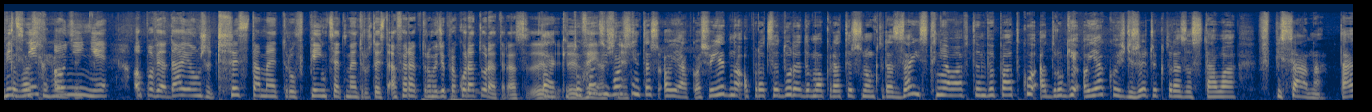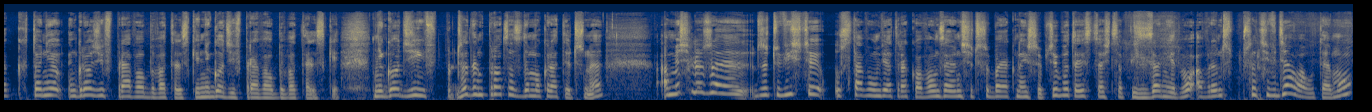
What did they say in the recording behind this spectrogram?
Więc niech chodzi. oni nie opowiadają, że 300 metrów, 500 metrów to jest afera, którą będzie prokuratura teraz yy, Tak, i tu wyjaśniać. chodzi właśnie też o jakość. O jedno o procedurę demokratyczną, która zaistniała w tym wypadku, a drugie o jakość rzeczy, która została wpisana. Tak? To nie grozi w prawa obywatelskie, nie godzi w prawa obywatelskie, nie godzi w żaden proces demokratyczny. A myślę, że rzeczywiście ustawą wiatrakową zająć się trzeba jak najszybciej, bo to jest coś, co PiS zaniedbał, a wręcz przeciwdziałał temu,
